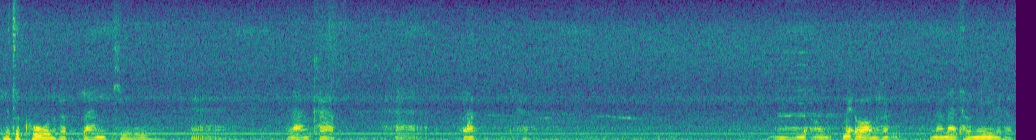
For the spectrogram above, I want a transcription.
เมื่อสักครู่นะครับ ล้างผิวล้างคราบอ่าลักครับไม่ออกนะครับล้างได้เท่านี้นะครับ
